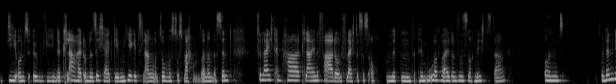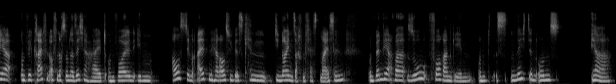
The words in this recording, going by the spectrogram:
die uns irgendwie eine Klarheit und eine Sicherheit geben, hier geht's lang und so musst du es machen, sondern es sind vielleicht ein paar kleine Pfade und vielleicht ist es auch mitten im Urwald und es ist noch nichts da. Und wenn wir, und wir greifen oft nach so einer Sicherheit und wollen eben aus dem Alten heraus, wie wir es kennen, die neuen Sachen festmeißeln. Und wenn wir aber so vorangehen und es nicht in uns, ja,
